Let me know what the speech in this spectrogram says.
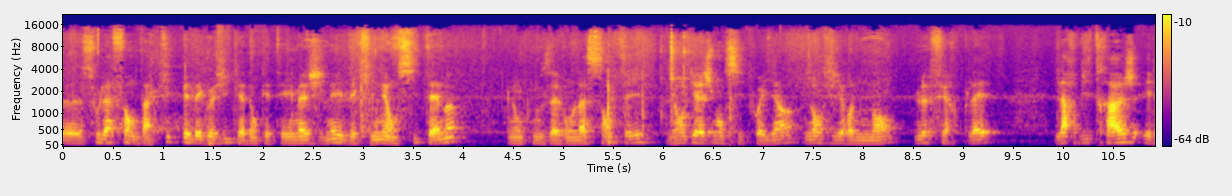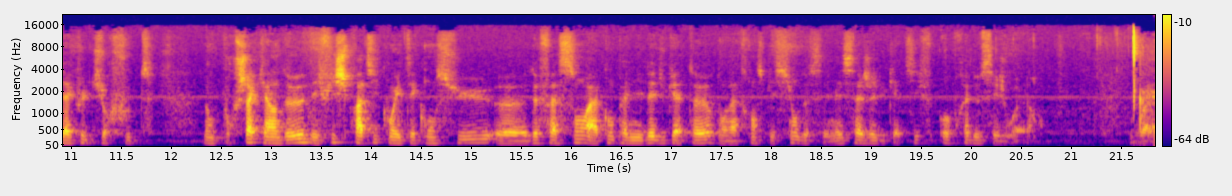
euh, sous la forme d'un kit pédagogique a donc été imaginé et décliné en six thèmes. Donc nous avons la santé, l'engagement citoyen, l'environnement, le fair play, l'arbitrage et la culture foot. Donc pour chacun d'eux, des fiches pratiques ont été conçues euh, de façon à accompagner l'éducateur dans la transmission de ses messages éducatifs auprès de ses joueurs. Voilà.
